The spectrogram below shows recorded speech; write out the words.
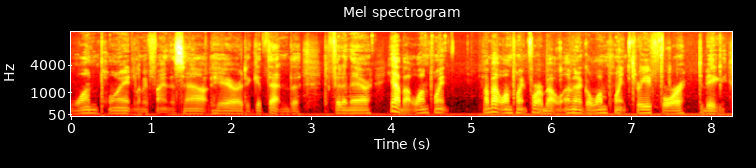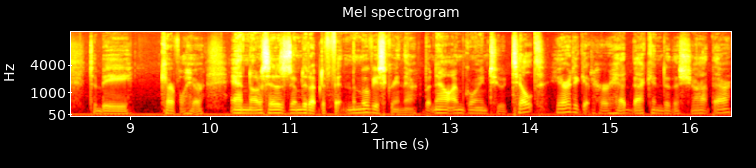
one point, let me find this out here to get that into, to fit in there. Yeah, about 1 point, about 1.4, about, I'm going to go 1.34 to be, to be careful here. And notice it has zoomed it up to fit in the movie screen there. But now I'm going to tilt here to get her head back into the shot there.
